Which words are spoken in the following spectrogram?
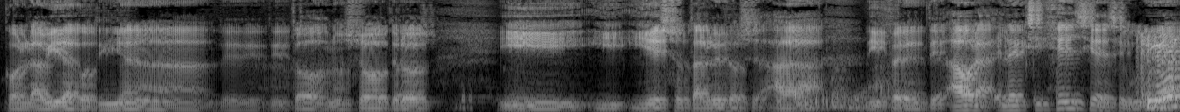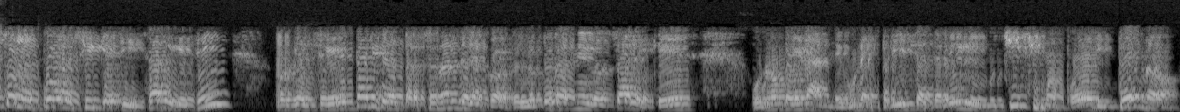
con la vida cotidiana de, todos nosotros y, y, eso tal vez los haga diferente. Ahora, la exigencia de seguridad... Eso le puedo decir que sí, ¿sabe que sí? Porque el secretario de personal de la Corte, el doctor Daniel González, que es un hombre grande, una experiencia terrible y muchísimo poder interno,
